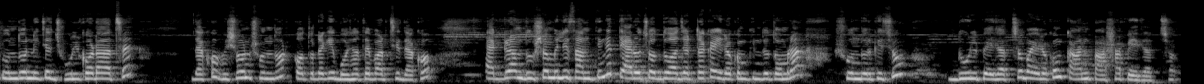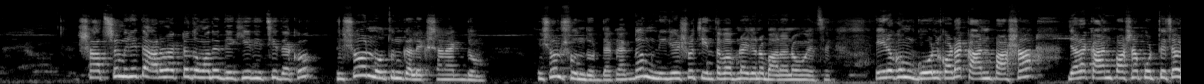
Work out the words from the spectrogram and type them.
সুন্দর নিচে ঝুল করা আছে। দেখো ভীষণ সুন্দর, কতটা কি বোঝাতে পারছি দেখো। এক গ্রাম দুশো মিলি সামথিংয়ে তেরো, চোদ্দ হাজার টাকা এরকম কিন্তু তোমরা সুন্দর কিছু দুল পেয়ে যাচ্ছ বা এরকম কান পাশা পেয়ে যাচ্ছ। সাতশো মিলিতে আরও একটা তোমাদের দেখিয়ে দিচ্ছি দেখো, ভীষণ নতুন কালেকশান একদম, ভীষণ সুন্দর। দেখো একদম নিজস্ব চিন্তাভাবনায় যেন বানানো হয়েছে। এইরকম গোল করা কান পাশা, যারা কান পাশা পড়তে চাও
